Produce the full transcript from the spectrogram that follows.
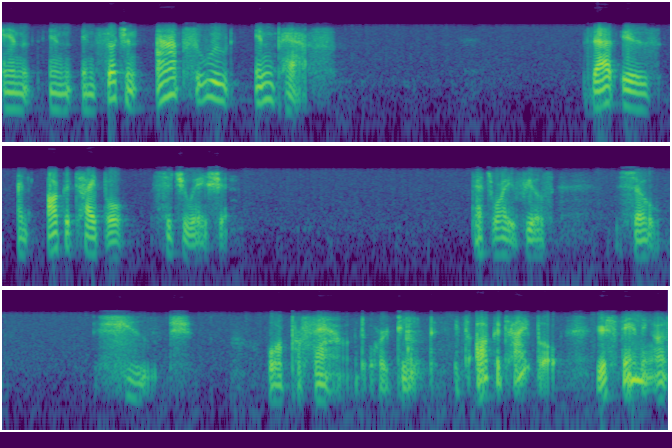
in in in such an absolute impasse that is an archetypal situation. That's why it feels so huge or profound or deep. It's archetypal. You're standing on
